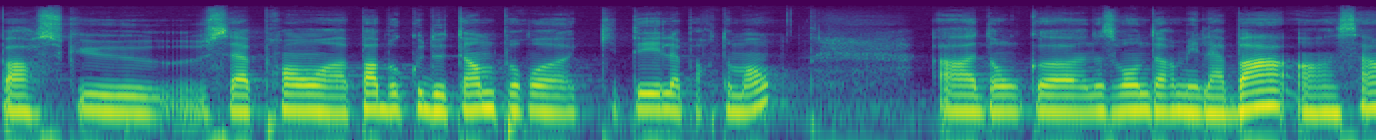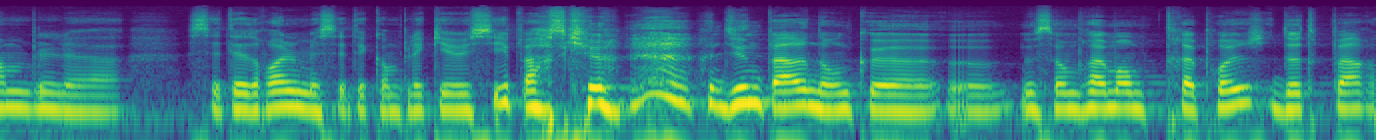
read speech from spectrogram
parce que ça prend pas beaucoup de temps pour quitter l'appartement. Ah, donc, euh, nous avons dormi là-bas ensemble. Euh, c'était drôle, mais c'était compliqué aussi parce que, d'une part, donc, euh, nous sommes vraiment très proches. D'autre part,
